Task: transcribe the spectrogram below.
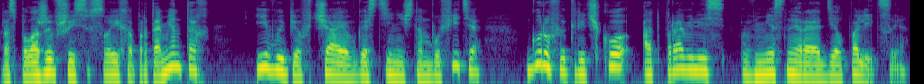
Расположившись в своих апартаментах и выпив чаю в гостиничном буфете, Гуров и Кричко отправились в местный райотдел полиции.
